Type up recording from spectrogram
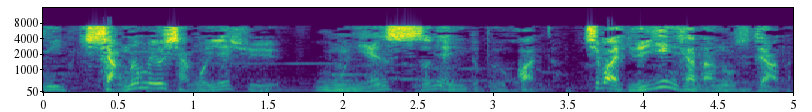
你想都没有想过，也许五年、十年你都不会换的，起码你的印象当中是这样的。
